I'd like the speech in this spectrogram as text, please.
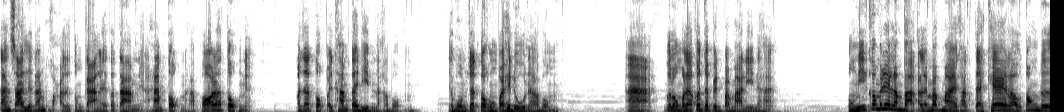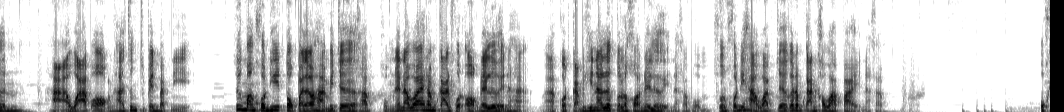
ด้านซ้ายหรือด้านขวาหรือตรงกลางอะไรก็ตามเนี่ยห้ามตกนะครับ เพราะถ้าตกเนี่ยมันจะตกไปถ้ำใต้ดินนะครับ ผมเดี๋ยวผมจะตกลงไปให้ดูนะครับผม อ่า เมื่อลงมาแล้วก็จะเป็นประมาณนี้นะฮะตรงนี้ก็ไม่ได้ลำบากอะไรมากมายครับ แต่แค่เราต้องเดินหาวาร์ปออกนะฮะซึ่งจะเป็นแบบนี้ ซึ่งบางคนที่ตกไปแล้วหาไม่เจอครับ ผมแนะนำว่าให้ทำการกดออกได้เลยนะฮะกดกลับไปที่หน้าเลือกตัวละครได้เลยนะครับผมส่วนคนที่หาวาร์ปเจอก็ทำการเข้าวาร์ปไปนะครับ โอเค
